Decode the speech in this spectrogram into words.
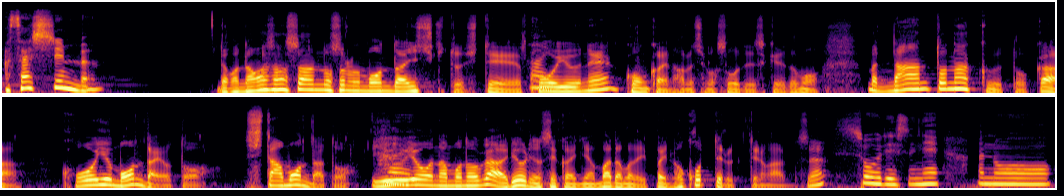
朝日新聞。だから長澤さんのその問題意識として、はい。こういうね、今回の話もそうですけれども、まあ、なんとなくとか、こういうもんだよと、したもんだというようなものが、料理の世界にはまだまだいっぱい残ってるっていうのがあるんですね。そうですね。あの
